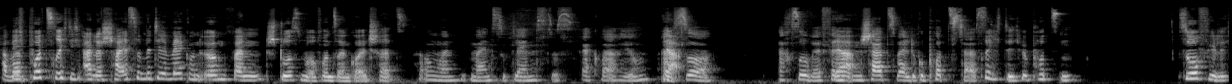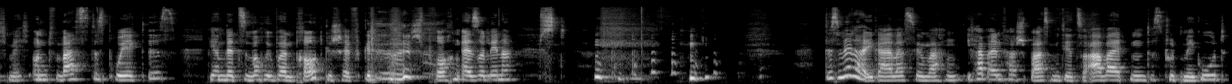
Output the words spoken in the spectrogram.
Aber- ich putz richtig alle Scheiße mit dir weg und irgendwann stoßen wir auf unseren Goldschatz. Irgendwann meinst du glänzt das Aquarium. Ja. Ach so. Ach so, wir finden Ja. einen Schatz, weil du geputzt hast. Richtig, wir putzen. So fühle ich mich. Und was das Projekt ist, wir haben letzte Woche über ein Brautgeschäft ge- gesprochen. Also Lena, pst. das ist mir doch egal, was wir machen. Ich habe einfach Spaß, mit dir zu arbeiten. Das tut mir gut.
